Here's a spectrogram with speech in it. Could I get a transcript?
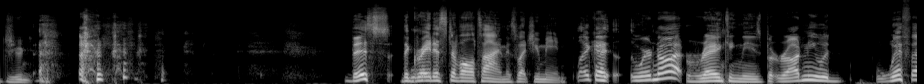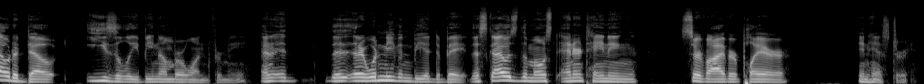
Jr. this The greatest of all time is what you mean. like I we're not ranking these, but Rodney would without a doubt easily be number 1 for me. And it th- there wouldn't even be a debate. This guy was the most entertaining survivor player in history.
